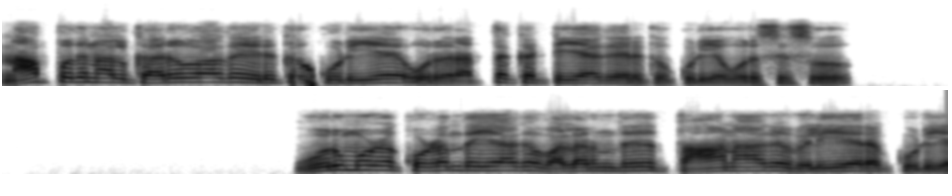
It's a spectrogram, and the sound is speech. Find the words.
நாற்பது நாள் கருவாக இருக்கக்கூடிய ஒரு இரத்த கட்டியாக இருக்கக்கூடிய ஒரு சிசு ஒரு முழ குழந்தையாக வளர்ந்து தானாக வெளியேறக்கூடிய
